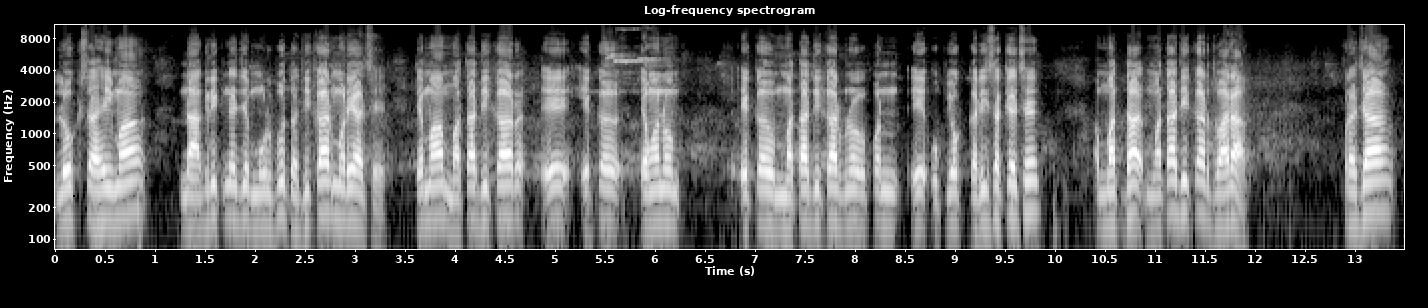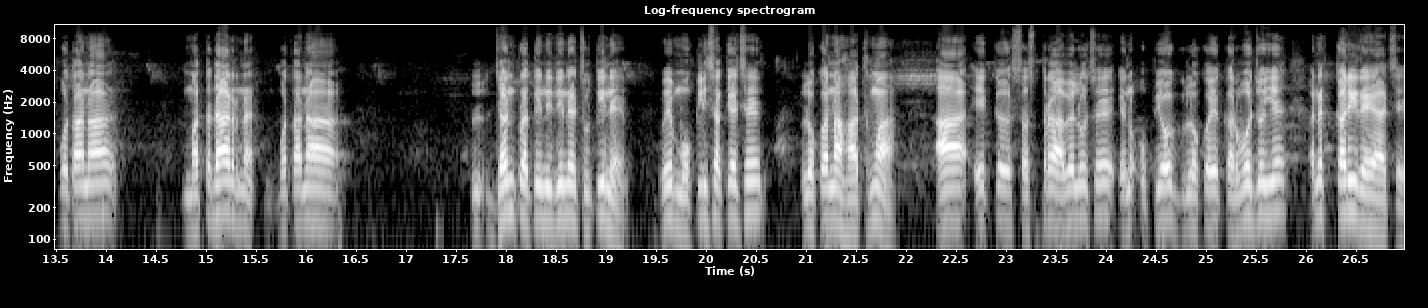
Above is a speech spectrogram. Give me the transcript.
લોકશાહીમાં નાગરિકને જે મૂળભૂત અધિકાર મળ્યા છે, તેમાં મતાધિકાર એ એક એવાનો એક મતાધિકારનો પણ એ ઉપયોગ કરી શકે છે. મતદા, મતાધિકાર દ્વારા પ્રજા પોતાના મતદારને, પોતાના જનપ્રતિનિધિને ચૂંટીને એ મોકલી શકે છે. લોકોના હાથમાં આ એક શસ્ત્ર આવેલું છે, એનો ઉપયોગ લોકોએ કરવો જોઈએ અને કરી રહ્યા છે.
